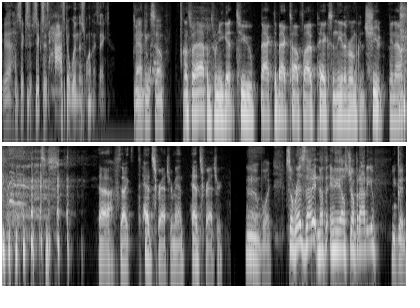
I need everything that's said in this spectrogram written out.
yeah, Sixers Sixers have to win this one. I think. Yeah, I think so. That's what happens when you get two back-to-back top five picks and neither of them can shoot. You know. uh, like head scratcher, man, head scratcher. Oh boy. So Rez, that it? Nothing? Anything else jumping out at you? You good?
